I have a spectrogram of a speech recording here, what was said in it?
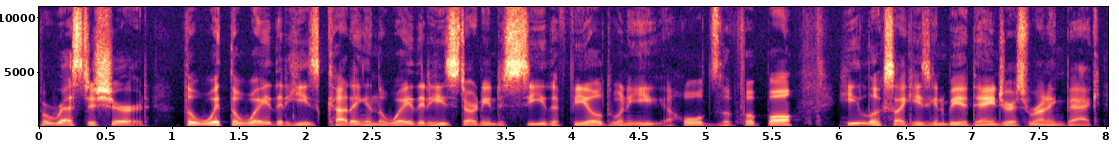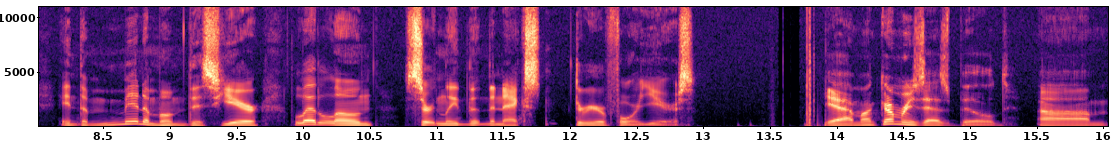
But rest assured, the with the way that he's cutting and the way that he's starting to see the field when he holds the football, he looks like he's going to be a dangerous running back in the minimum this year, let alone certainly the, the next three or four years. Yeah, Montgomery's as build. Um,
